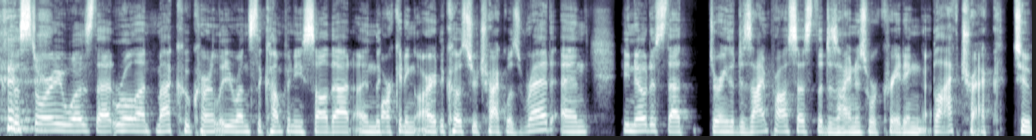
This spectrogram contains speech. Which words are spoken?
the story was that Roland Mack, who currently runs the company, saw that in the marketing art, the coaster track was red, and he noticed that during the design process, the designers were creating a black track to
